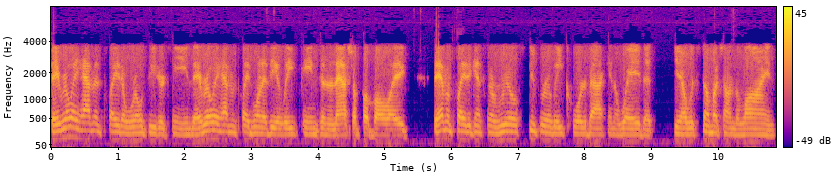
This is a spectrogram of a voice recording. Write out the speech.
They really haven't played a world beater team. They really haven't played one of the elite teams in the National Football League. They haven't played against a real super elite quarterback in a way that, you know, with so much on the line.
